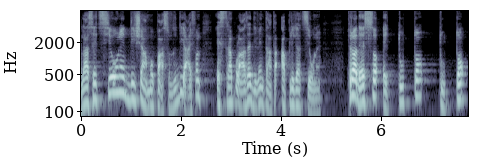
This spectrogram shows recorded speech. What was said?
la sezione diciamo password di iPhone estrapolata è diventata applicazione. Però adesso è tutto, tutto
